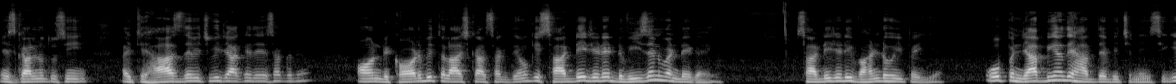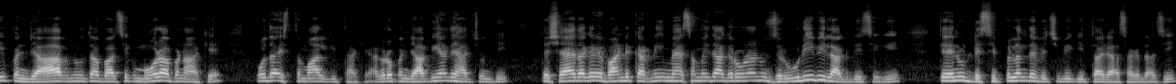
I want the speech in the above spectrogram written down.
ਇਸ ਗੱਲ ਨੂੰ ਤੁਸੀਂ ਇਤਿਹਾਸ ਦੇ ਵਿੱਚ ਵੀ ਜਾ ਕੇ ਦੇ ਸਕਦੇ ਹੋ। ਔਨ ਰਿਕਾਰਡ ਵੀ ਤਲਾਸ਼ ਕਰ ਸਕਦੇ ਹੋ ਕਿ ਸਾਡੇ ਜਿਹੜੇ ਡਿਵੀਜ਼ਨ ਵੰਡੇ ਗਏ ਸਾਡੀ ਜਿਹੜੀ ਵੰਡ ਹੋਈ ਪਈ ਹੈ ਉਹ ਪੰਜਾਬੀਆਂ ਦੇ ਹੱਥ ਦੇ ਵਿੱਚ ਨਹੀਂ ਸੀਗੀ। ਪੰਜਾਬ ਨੂੰ ਤਾਂ ਬਸ ਇੱਕ ਮੋਹਰਾ ਬਣਾ ਕੇ ਉਹਦਾ ਇਸਤੇਮਾਲ ਕੀਤਾ ਗਿਆ। ਅਗਰ ਉਹ ਪੰਜਾਬੀਆਂ ਦੇ ਹੱਥ 'ਚ ਹੁੰਦੀ ਤੇ ਸ਼ਾਇਦ ਅਗਰ ਇਹ ਵੰਡ ਕਰਨੀ, ਮੈਂ ਸਮਝਦਾ ਅਗਰ ਉਹਨਾਂ ਨੂੰ ਜ਼ਰੂਰੀ ਵੀ ਲੱਗਦੀ ਸੀਗੀ ਤੇ ਇਹਨੂੰ ਡਿਸਪਲਿਨ ਦੇ ਵਿੱਚ ਵੀ ਕੀਤਾ ਜਾ ਸਕਦਾ ਸੀ।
